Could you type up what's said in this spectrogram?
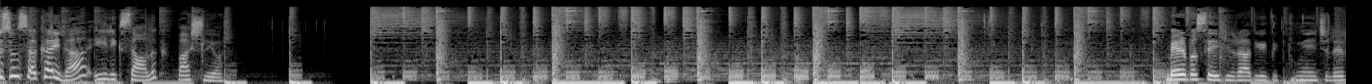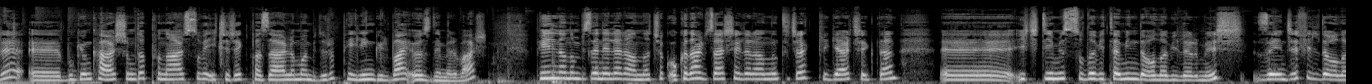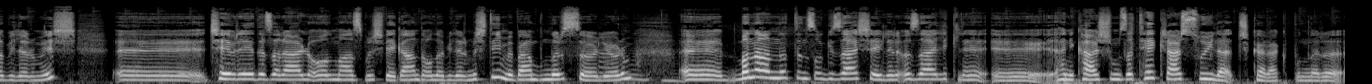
Füsun Sakay'la iyilik sağlık başlıyor. Merhaba sevgili radyo dinleyicileri. Ee, bugün karşımda Pınar Su ve İçecek Pazarlama Müdürü Pelin Gülbay Özdemir var. Pelin Hanım bize neler anlatacak? O kadar güzel şeyler anlatacak ki gerçekten e, içtiğimiz suda vitamin de olabilirmiş, zencefil de olabilirmiş, e, çevreye de zararlı olmazmış, vegan da olabilirmiş değil mi? Ben bunları söylüyorum. E, bana anlattığınız o güzel şeyleri özellikle e, hani karşımıza tekrar suyla çıkarak bunları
